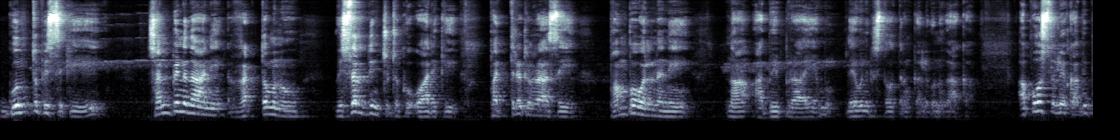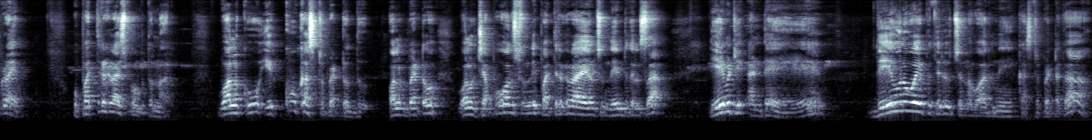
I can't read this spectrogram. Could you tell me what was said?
గొంతు పిసికి చంపిన దాని రక్తమును విసర్జించుటకు వారికి పత్రిక రాసి పంపవలనని నా అభిప్రాయము. దేవునికి స్తోత్రం కలుగునుగాక. అపోస్తుల యొక్క అభిప్రాయం. ఓ పత్రిక రాసి పంపుతున్నారు. వాళ్ళకు ఎక్కువ కష్టపెట్టొద్దు. వాళ్ళకి పెట్ట వాళ్ళకి చెప్పవలసింది పత్రిక రాయాల్సింది ఏంటి తెలుసా? ఏమిటి అంటే దేవుని వైపు తిరుగుతున్న వారిని కష్టపెట్టగా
